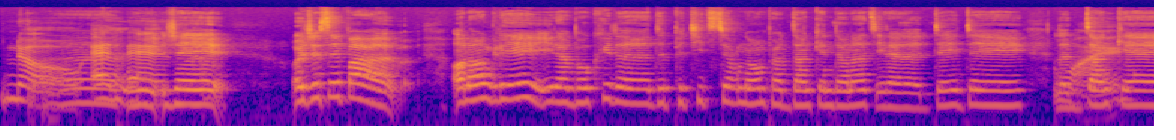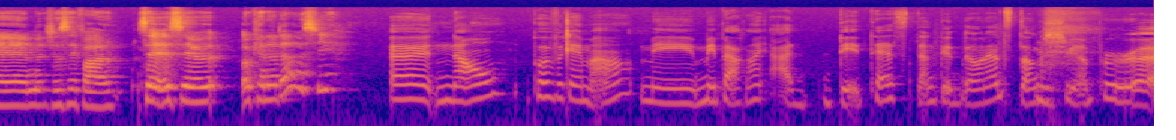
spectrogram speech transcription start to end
Non, Ah, elle oui, j'ai. oh, je sais pas. En anglais, il a beaucoup de, de petits surnoms pour Dunkin' Donuts. Il a le DD, le Ouais. Dunkin', je sais pas. C'est au, Canada aussi? Euh, non, pas vraiment, mais mes parents détestent Dunkin' Donuts, donc je suis un peu... euh,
